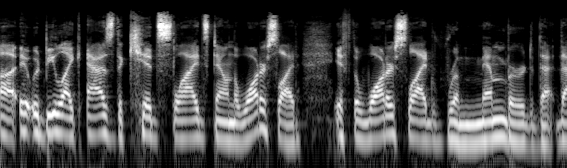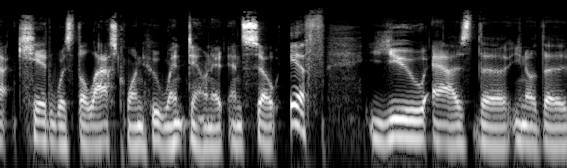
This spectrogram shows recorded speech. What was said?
Uh, it would be like as the kid slides down the water slide, if the water slide remembered that that kid was the last one who went down it. And so if you as the, you know, the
